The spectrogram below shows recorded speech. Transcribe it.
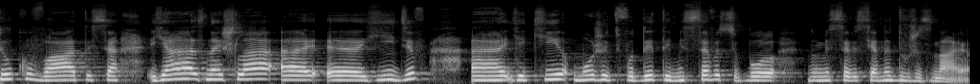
спілкуватися. Я знайшла е, е, гідів е, які можуть водити місцевістю, бо ну, місцевість я не дуже знаю.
